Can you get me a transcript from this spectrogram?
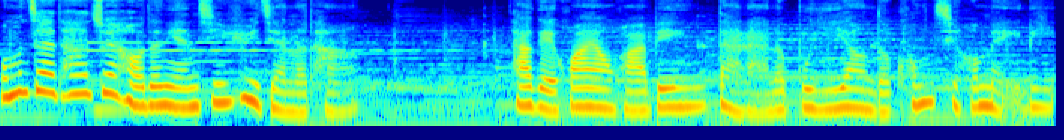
我们在他最好的年纪遇见了他，他给花样滑冰带来了不一样的空气和美丽。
